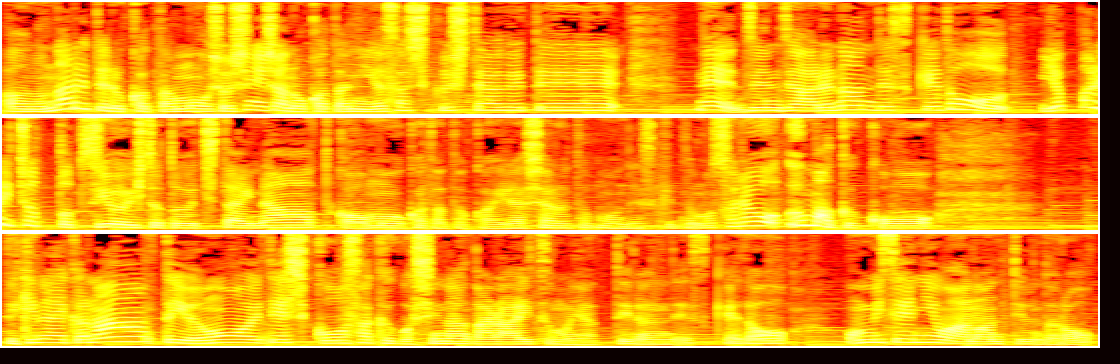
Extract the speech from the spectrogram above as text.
あの慣れてる方も初心者の方に優しくしてあげてね全然あれなんですけどやっぱりちょっと強い人と打ちたいなとか思う方とかいらっしゃると思うんですけどもそれをうまくこうできないかなっていう思いで試行錯誤しながらいつもやってるんですけどお店には何て言うんだろ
